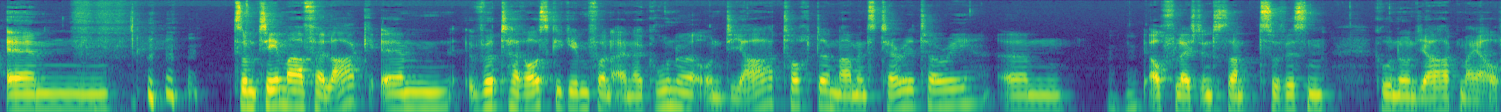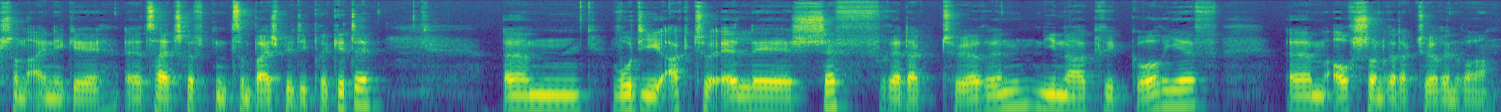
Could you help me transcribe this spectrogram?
Ähm, zum Thema Verlag ähm, wird herausgegeben von einer Gruner und Ja-Tochter namens Territory. Ähm, mhm. Auch vielleicht interessant zu wissen Gruner und Jahr hat man ja auch schon einige äh, Zeitschriften, zum Beispiel die Brigitte, ähm, wo die aktuelle Chefredakteurin Nina Grigoriev ähm, auch schon Redakteurin war.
